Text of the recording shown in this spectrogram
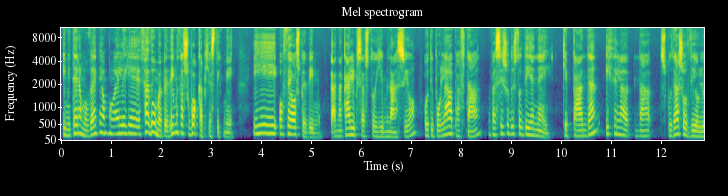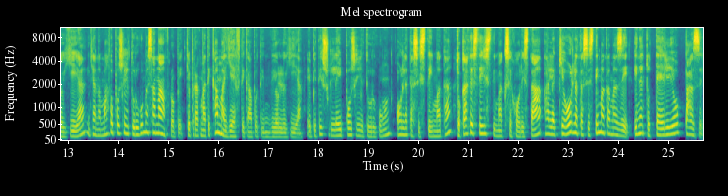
Η μητέρα μου, βέβαια, μου έλεγε: Θα δούμε, παιδί μου, θα σου πω κάποια στιγμή. Ή ο Θεός, παιδί μου. Ανακάλυψα στο γυμνάσιο ότι πολλά από αυτά βασίζονται στο DNA και πάντα ήθελα να σπουδάσω βιολογία για να μάθω πώς λειτουργούμε σαν άνθρωποι. Και πραγματικά μαγεύτηκα από την βιολογία. Επειδή σου λέει πώς λειτουργούν όλα τα συστήματα, το κάθε σύστημα ξεχωριστά, αλλά και όλα τα συστήματα μαζί. Είναι το τέλειο παζλ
